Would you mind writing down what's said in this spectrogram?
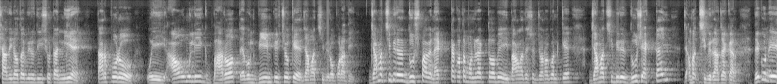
স্বাধীনতা বিরোধী ইস্যুটা নিয়ে, তারপরও ওই আওয়ামী লীগ, ভারত এবং বিএনপির চোখে জামাত শিবির অপরাধী। জামাত শিবিরের দোষ পাবে না। একটা কথা মনে রাখতে হবে, এই বাংলাদেশের জনগণকে, জামাত শিবিরের দোষ একটাই জামাত শিবির রাজাকার। দেখুন, এই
